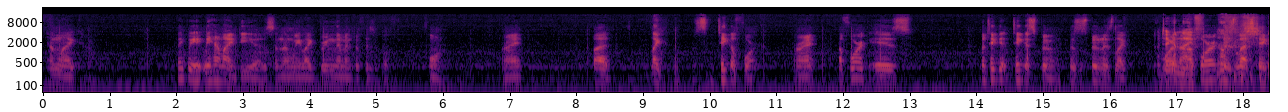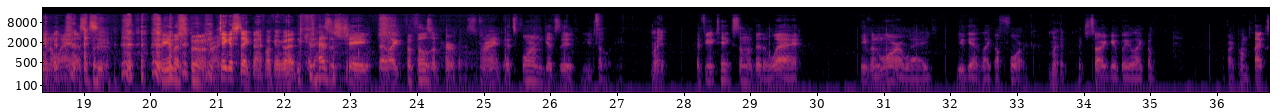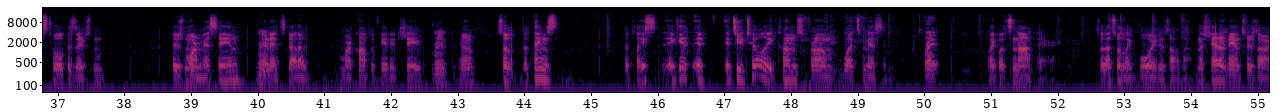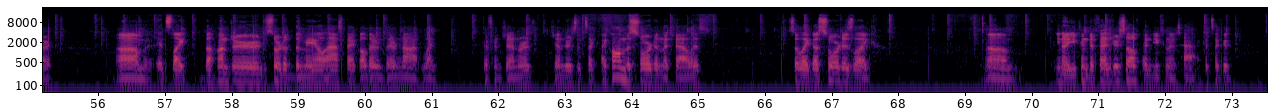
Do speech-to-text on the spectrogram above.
and like I think we we have ideas and then we like bring them into physical form, right? But like take a fork all right a fork is but take it take a spoon because a spoon is like Take more a than knife. fork No. there's less taken away a spoon. so you have a spoon right Take a steak knife. Okay, go ahead. it has a shape that like fulfills a purpose right its form gives it utility Right. if you take some of it away even more away you get like a fork Right. which is arguably like a more complex tool because there's there's more missing Right. and it's got a more complicated shape Right. you know so the things the place it get it its utility comes from what's missing. Right. like what's not there. So that's what like void is all about. And the shadow dancers are um it's like the hunter sort of the male aspect although they're not like different genders genders. It's like i call them the sword and the chalice. So like a sword is like um you know you can defend yourself and you can attack. It's like a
